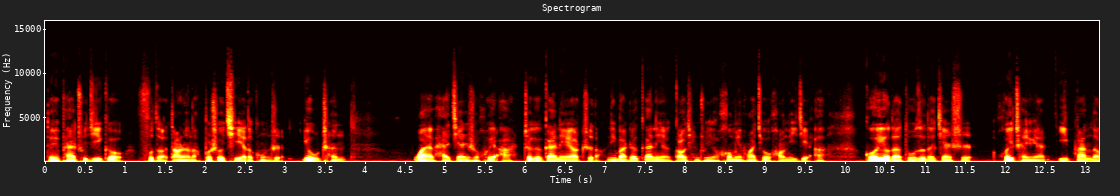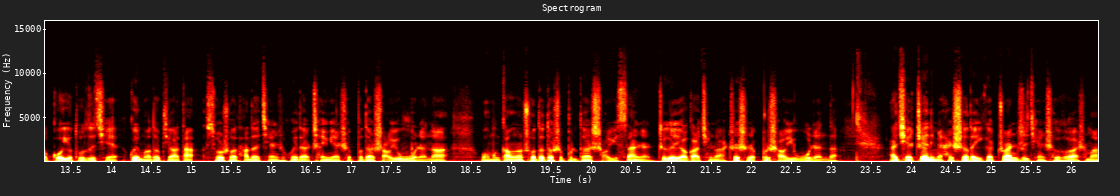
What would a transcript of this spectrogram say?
对派出机构负责。当然了，不受企业的控制，又称外派监事会啊。这个概念要知道，你把这个概念搞清楚以后，后面的话就好理解啊。国有的独资的监事。会成员一般的国有独资企业规模都比较大，所以说它的监事会的成员是不得少于五人的。我们刚刚说的都是不得少于三人，这个要搞清楚啊，这是不少于五人的。而且这里面还设的一个专职监事和什么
